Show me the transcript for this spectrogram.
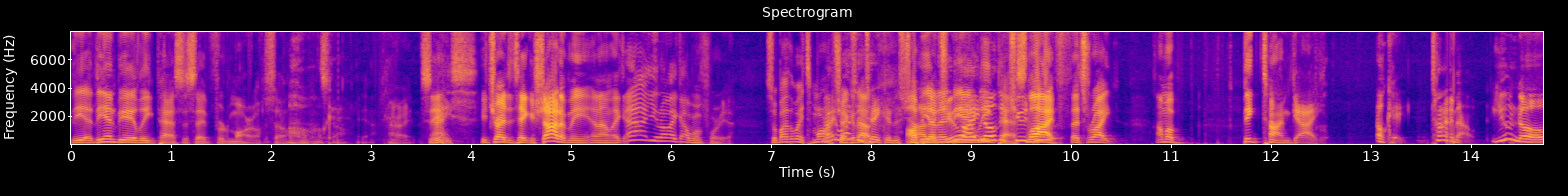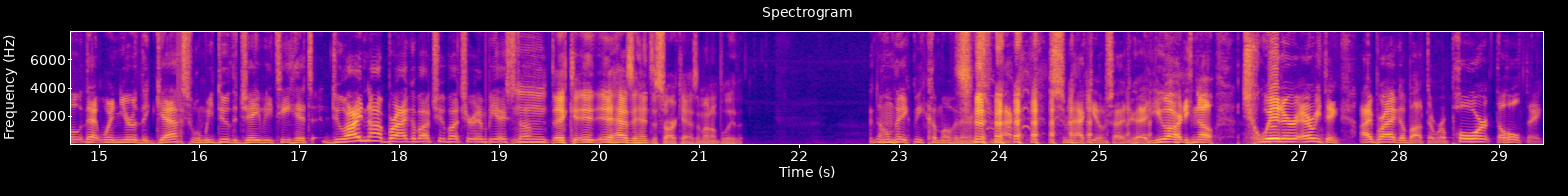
The the NBA League Pass is set for tomorrow. So. Oh, so, okay. yeah. All right. See, Nice. he tried to take a shot at me, and I'm like, ah, you know, I got one for you. So by the way, tomorrow, I check it out. taking a I'll shot be on at you. NBA I League know that Pass you do. live. That's right. I'm a big time guy. Okay, time out. You know that when you're the guest, when we do the JVT hits, do I not brag about you about your NBA stuff? Mm, it, it, it has a hint of sarcasm. I don't believe it. Don't make me come over there and smack, smack you upside your head. You already know. Twitter, everything. I brag about the report, the whole thing.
